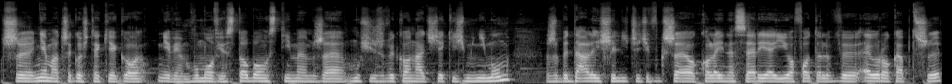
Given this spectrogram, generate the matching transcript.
Czy nie ma czegoś takiego, nie wiem, w umowie z tobą, z teamem, że musisz wykonać jakieś minimum, żeby dalej się liczyć w grze o kolejne serie i o fotel w Eurocup 3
